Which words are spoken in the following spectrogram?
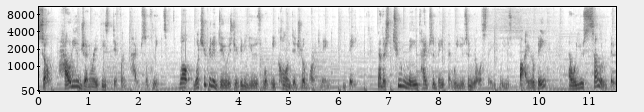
So how do you generate these different types of leads? Well, what you're gonna do is you're gonna use what we call in digital marketing bait. Now there's two main types of bait that we use in real estate. We use buyer bait and we use seller bait.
